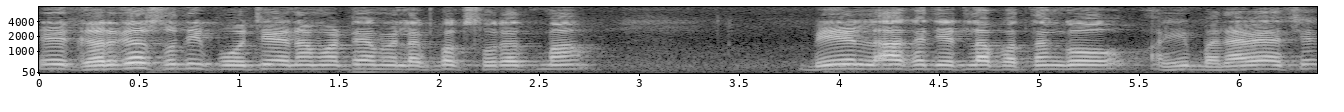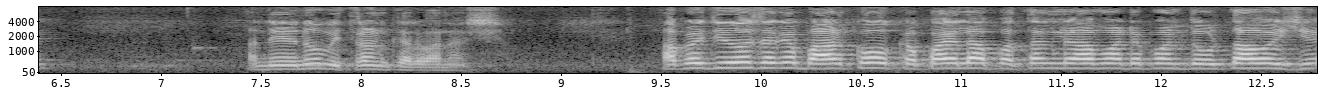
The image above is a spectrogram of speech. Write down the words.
એ ઘર ઘર સુધી પહોંચે એના માટે અમે લગભગ સુરતમાં બે લાખ જેટલા પતંગો અહીં બનાવ્યા છે અને એનું વિતરણ કરવાના છે. આપણે જોયું છે કે બાળકો કપાયેલા પતંગ લેવા માટે પણ દોડતા હોય છે.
